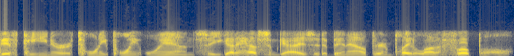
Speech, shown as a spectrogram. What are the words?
15 or a 20 point win. So you got to have some guys that have been out there and played a lot of football,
